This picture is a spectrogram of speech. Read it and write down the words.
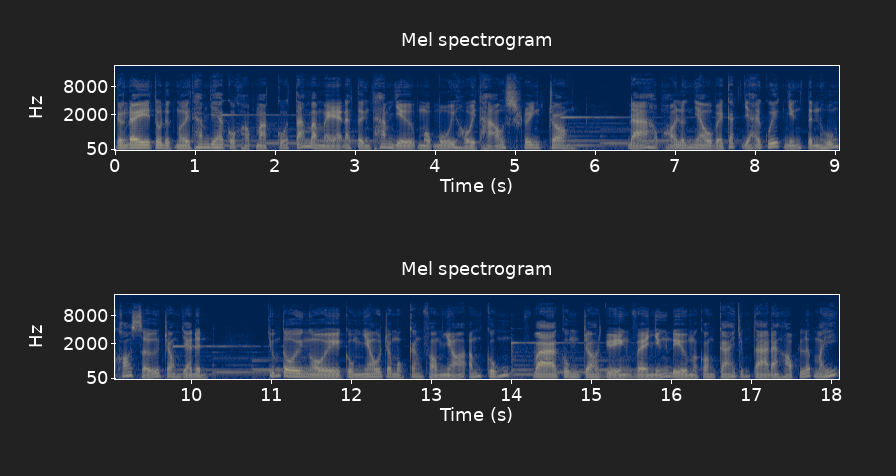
Gần đây tôi được mời tham gia cuộc họp mặt của tám bà mẹ đã từng tham dự một buổi hội thảo Screen Strong, đã học hỏi lẫn nhau về cách giải quyết những tình huống khó xử trong gia đình. Chúng tôi ngồi cùng nhau trong một căn phòng nhỏ ấm cúng và cùng trò chuyện về những điều mà con cái chúng ta đang học lớp mấy.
